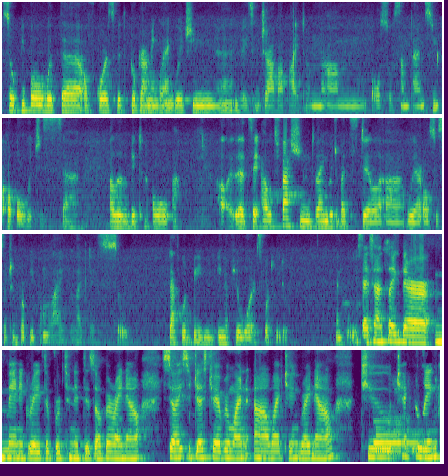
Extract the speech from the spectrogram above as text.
so people with, uh, of course, with programming language in uh, basic Java, Python, um, also sometimes in COBOL, which is uh, a little bit old, uh, uh, let's say old-fashioned language, but still we are also searching for people like like this. So that would be in, in a few words what we do and who is that sounds like there are many great opportunities open right now. So i suggest to everyone uh, watching right now to check the link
